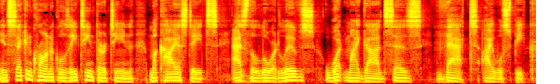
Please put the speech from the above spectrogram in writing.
In 2 Chronicles 18:13, Micaiah states, "As the Lord lives, what my God says, that I will speak.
